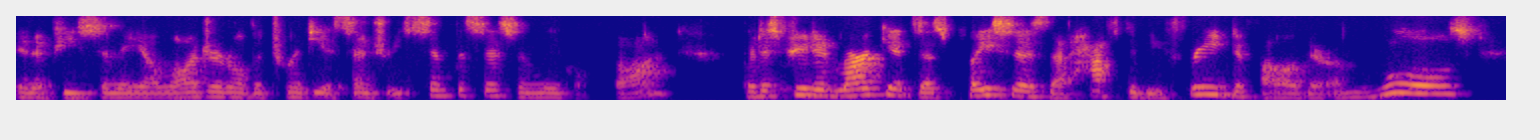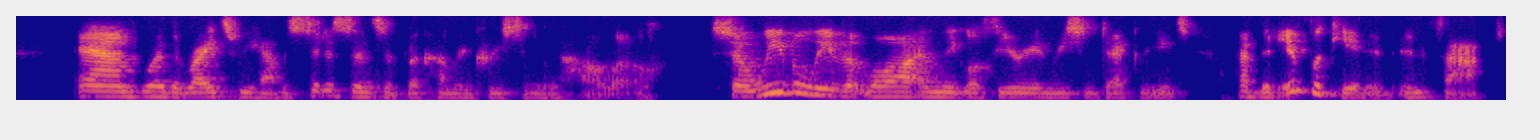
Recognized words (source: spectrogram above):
in a piece in the Yale Law Journal the 20th century synthesis in legal thought, that has treated markets as places that have to be freed to follow their own rules and where the rights we have as citizens have become increasingly hollow. So we believe that law and legal theory in recent decades have been implicated, in fact,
